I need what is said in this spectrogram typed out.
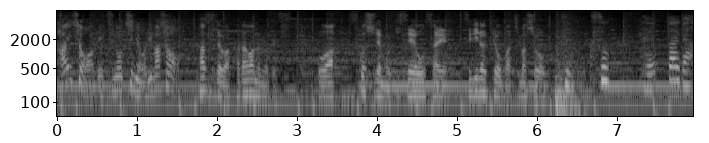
大将は別の地におりましょう。数ではかなわぬのです。ここは少しでも犠牲を抑え、次の日を待ちましょう。く、くそ、撤退だ。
